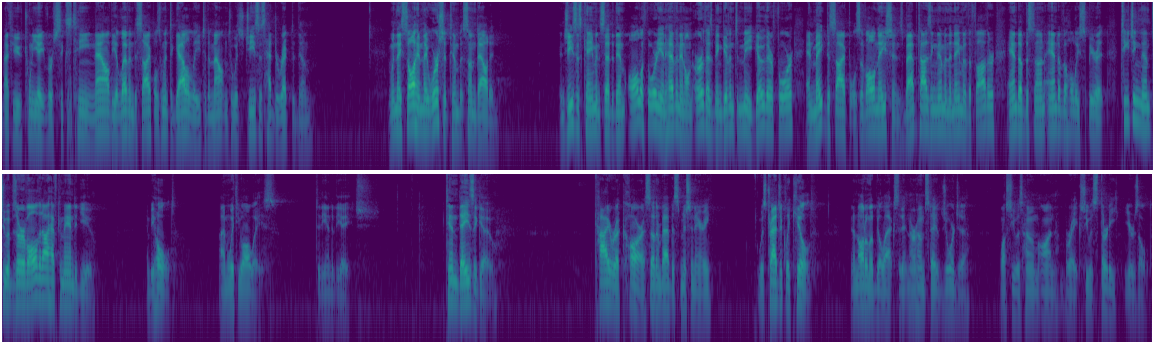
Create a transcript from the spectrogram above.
Matthew 28, verse 16. Now the eleven disciples went to Galilee to the mountain to which Jesus had directed them. And when they saw him, they worshipped him, but some doubted. And Jesus came and said to them, All authority in heaven and on earth has been given to me. Go therefore and make disciples of all nations, baptizing them in the name of the Father and of the Son and of the Holy Spirit, teaching them to observe all that I have commanded you. And behold, I am with you always to the end of the age. Ten days ago, Kyra Karr, a Southern Baptist missionary, was tragically killed in an automobile accident in her home state of Georgia while she was home on break. She was 30 years old.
